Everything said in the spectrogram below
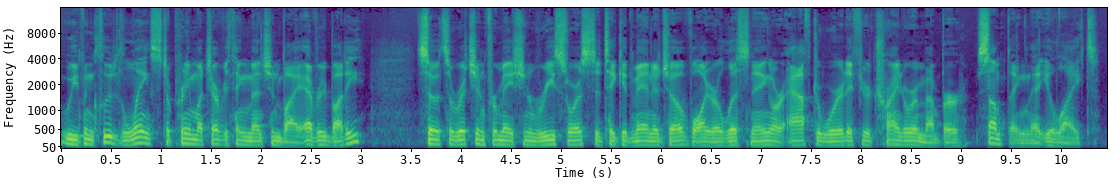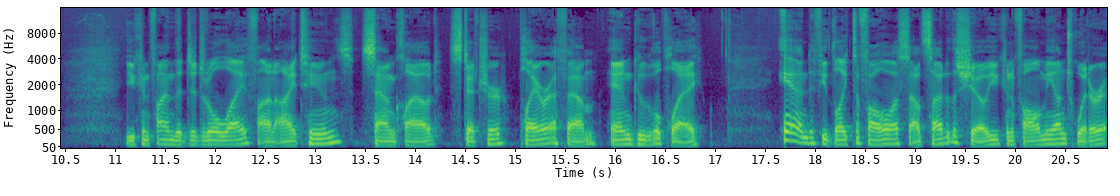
We've included links to pretty much everything mentioned by everybody. So it's a rich information resource to take advantage of while you're listening or afterward if you're trying to remember something that you liked. You can find The Digital Life on iTunes, SoundCloud, Stitcher, Player FM, and Google Play. And if you'd like to follow us outside of the show, you can follow me on Twitter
